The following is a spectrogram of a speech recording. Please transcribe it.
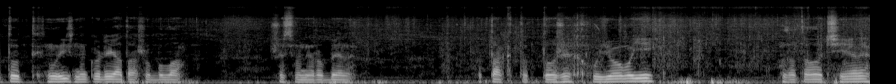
тут технологічна колія та, що була. Щось вони робили. Отак тут теж хуйово їй. Затолочили.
